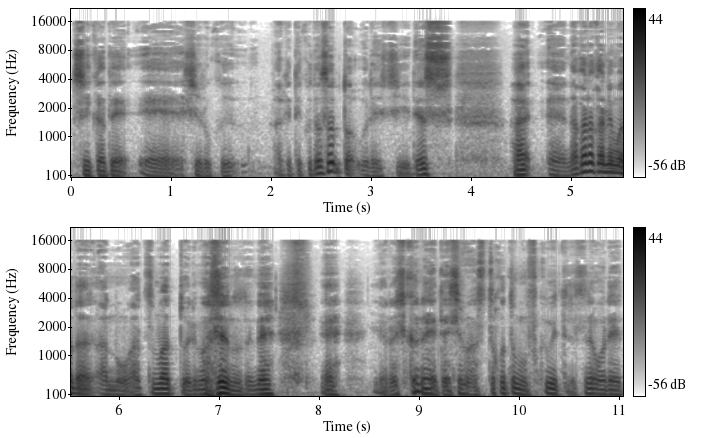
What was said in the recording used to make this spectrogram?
追加で、えー、収録上げてくださると嬉しいです。はい、えー、なかなかね、まだ、あの、集まっておりませんのでね、えー、よろしくお願いいたします。ってことも含めてですね、お礼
